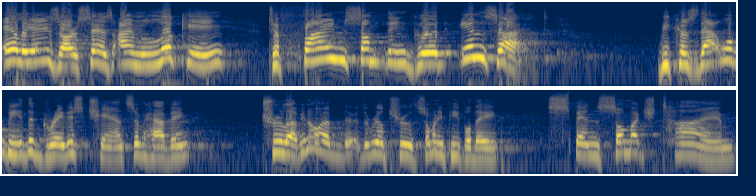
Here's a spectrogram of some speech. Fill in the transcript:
Eleazar says. I'm looking to find something good inside because that will be the greatest chance of having true love. You know, the, the real truth, so many people, they spend so much time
